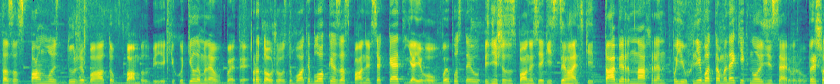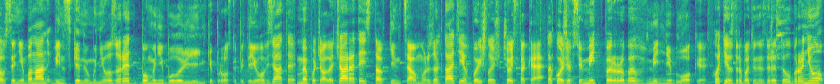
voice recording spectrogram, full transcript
та заспавнилось дуже багато бамблбі, які хотіли мене вбити. Продовжував здобувати блоки, заспавнився кет, я його випустив. Пізніше заспавнився якийсь циганський табір нахрен, поїв хліба та мене кікнули зі серверу. Прийшов синій банан, він скинув мені лазурит, бо мені було ліньки просто піти його взяти. Ми почали чаритись, та в кінцевому результаті вийшло щось таке. Також я всю мідь переробив в мідні блоки. Хотів зробити незериту броню,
